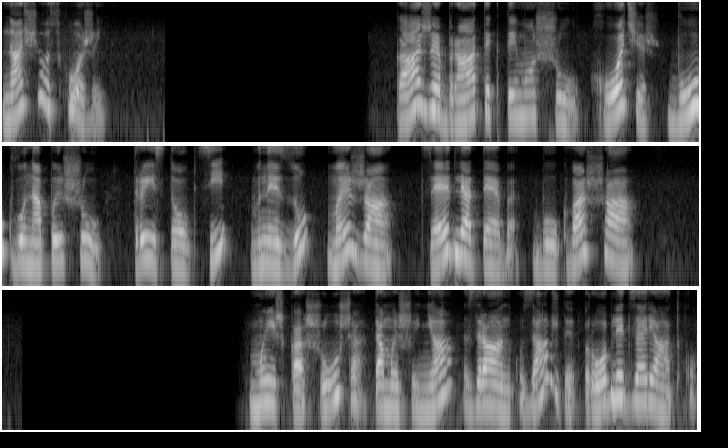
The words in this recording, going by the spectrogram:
на що схожий? Каже братик Тимошу, хочеш букву напишу. Три стовпці внизу межа. Це для тебе буква Ш. Мишка Шуша та мишеня зранку завжди роблять зарядку.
